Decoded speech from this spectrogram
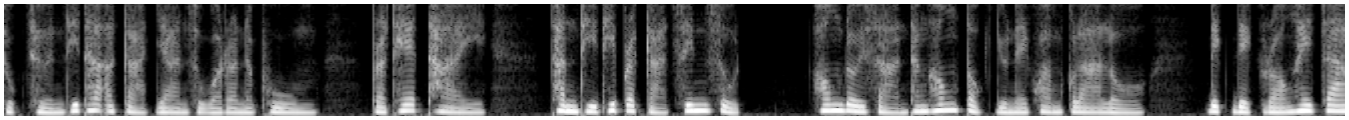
ฉุกเฉินที่ท่าอากาศยานสุวรรณภูมิ ประเทศไทย ทันทีที่ประกาศสิ้นสุด ห้องโดยสารทั้งห้องตกอยู่ในความกลาโหล เด็กๆร้องให้จ้า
